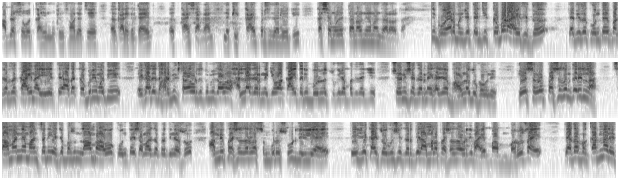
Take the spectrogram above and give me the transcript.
आपल्यासोबत काही मुस्लिम समाजाचे कार्यकर्ते आहेत. काय सांगाल? नक्की काय परिस्थिती झाली होती? कशामुळे तणाव निर्माण झाला होता? ती भोयार म्हणजे त्यांची कबर आहे तिथं. त्या तिथं कोणत्याही प्रकारचं काय नाहीये. ते आता कबरीमध्ये एखाद्या धार्मिक स्थळावरती तुम्ही जाऊन हल्ला करणे किंवा काहीतरी बोलणं चुकीच्या पद्धतीची शनिशा करणे एखाद्या भावना दुखवणे हे सगळं प्रशासन करील ना. सामान्य माणसाने याच्यापासून लांब राहावं कोणत्याही समाजाचा प्रतिनिधी असो. आम्ही प्रशासनाला संपूर्ण सूट दिलेली आहे. ते जे काही चौकशी करतील आम्हाला प्रशासनावरती भरोसा आहे ते आता करणार आहेत.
